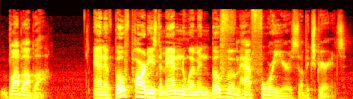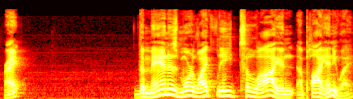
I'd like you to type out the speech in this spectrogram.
blah blah blah. And if both parties the man and the women both of them have four years of experience right? The man is more likely to lie and apply anyway.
